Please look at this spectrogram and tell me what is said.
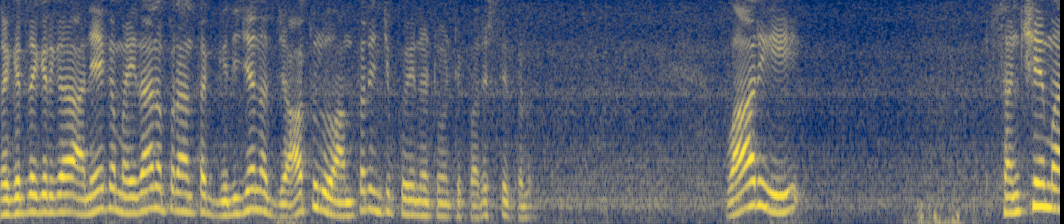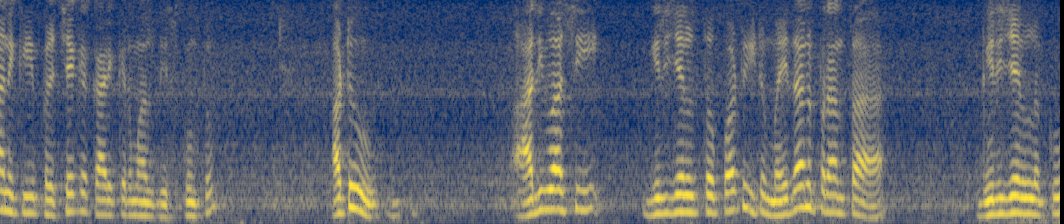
దగ్గర దగ్గరగా అనేక మైదాన ప్రాంత గిరిజన జాతులు అంతరించిపోయినటువంటి పరిస్థితులు. వారి సంక్షేమానికి ప్రత్యేక కార్యక్రమాలు తీసుకుంటూ అటు ఆదివాసీ గిరిజనులతో పాటు ఇటు మైదాన ప్రాంత గిరిజనులకు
